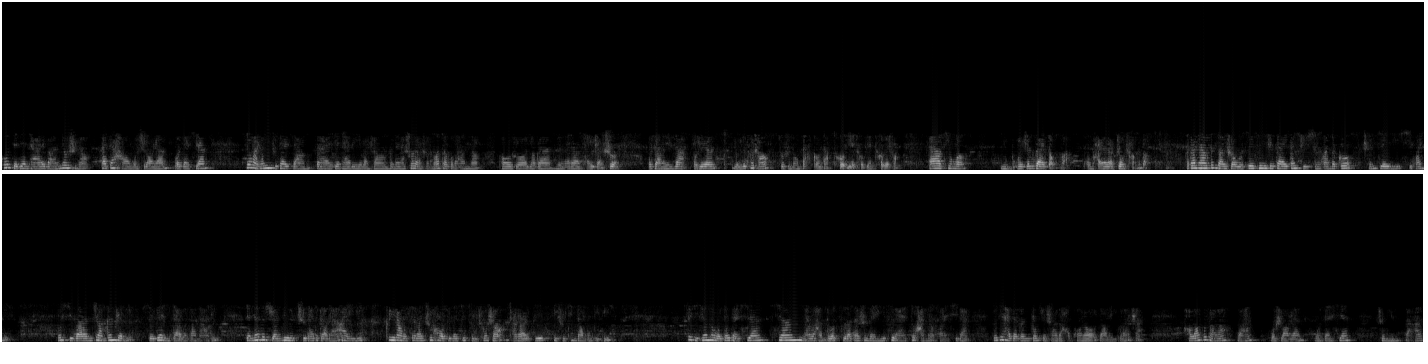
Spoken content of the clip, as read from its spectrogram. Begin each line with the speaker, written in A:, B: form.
A: 空姐电台晚安六十秒，大家好，我是老然，我在西安。今天晚上一直在想，在电台里晚上跟大家说点什么道个晚安呢？朋友说，要不然你来点才艺展示。我想了一下，我这人有一个特长，就是能打歌打特别特别特别爽。大家要听吗？你不会真在等吧？我们还来点正常的吧。和大家分享一首我最近一直在单曲循环的歌，陈洁仪《喜欢你》。我喜欢这样跟着你，随便你带我到哪里。简单的旋律，直白的表达爱意，可以让我飞完之后坐在机组车上，插着耳机，一直听到目的地。这几天呢，我都在西安，西安来了很多次了，但是每一次来都还满怀期待。昨天还在跟中学时候的好朋友聊了一个晚上。好了，不早了，晚安。我是老然，我在西安，祝您晚安。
